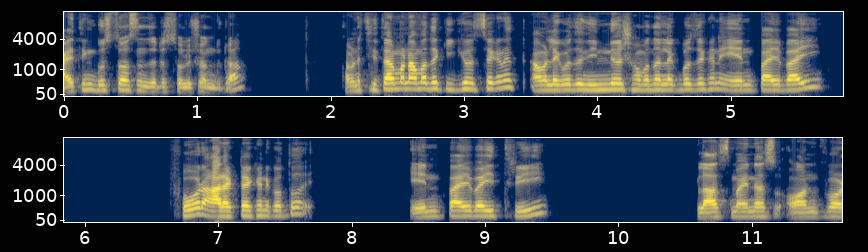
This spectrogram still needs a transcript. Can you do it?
আই থিঙ্ক বুঝতে পারছেন যেটা সলিউশন দুটা। মানে থিতার মান আমাদের কি কি হচ্ছে এখানে? আমরা লিখব যে নির্ণয় সমাধান লিখব যে এখানে এন পাই বাই ফোর আর একটা এখানে কত? N pi by three plus minus one for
